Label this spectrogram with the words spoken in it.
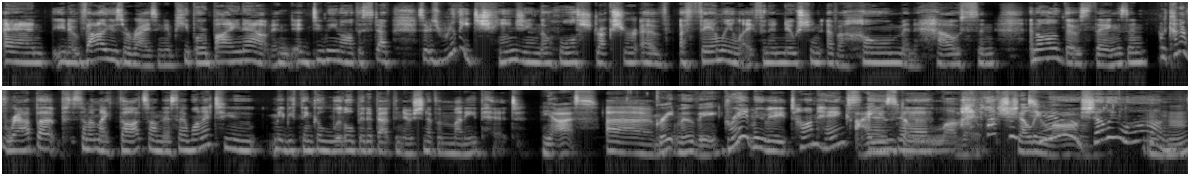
And, you know, values are rising and people are buying out and, and doing all this stuff. So it's really changing the whole structure of a family life and a notion of a home and a house and, and all of those things. And to kind of wrap up some of my thoughts on this, I wanted to maybe think a little bit about the notion of a money pit. Yes. Um, Great movie. Great movie. Tom Hanks. I and, used to uh, love I it. loved Shelley it too. Long. Mm-hmm. Shelley Long.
